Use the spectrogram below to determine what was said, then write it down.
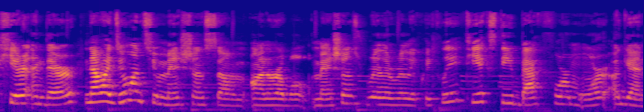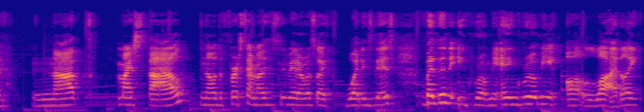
here and there. Now i do want to mention some honorable mentions really really quickly. Txt back for more. Again not my style. No, the first time I listened to it, I was like, what is this? But then it grew me and it grew me a lot. Like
